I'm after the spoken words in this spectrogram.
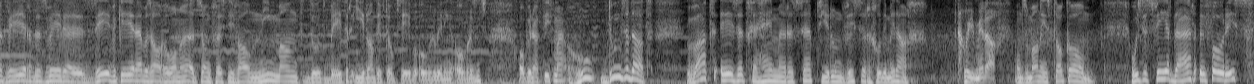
Het weer, de Zweden. Zeven keer hebben ze al gewonnen, het Songfestival. Niemand doet beter. Ierland heeft ook zeven overwinningen overigens op hun actief. Maar hoe doen ze dat? Wat is het geheime recept? Jeroen Visser, goedemiddag. Goedemiddag. Onze man in Stockholm. Hoe is de sfeer daar? Euforisch?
